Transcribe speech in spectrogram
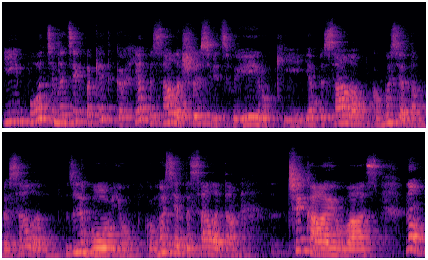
І потім на цих пакетиках я писала щось від своєї руки. Я писала, комусь я там писала з любов'ю, комусь я писала там чекаю вас. Ну,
